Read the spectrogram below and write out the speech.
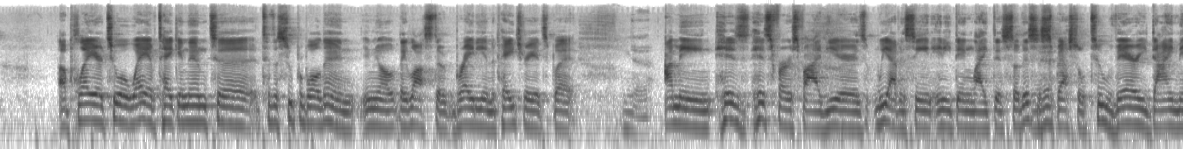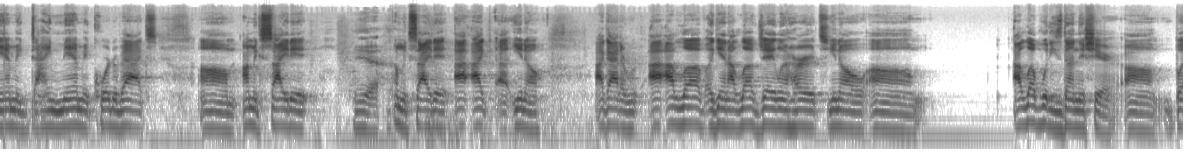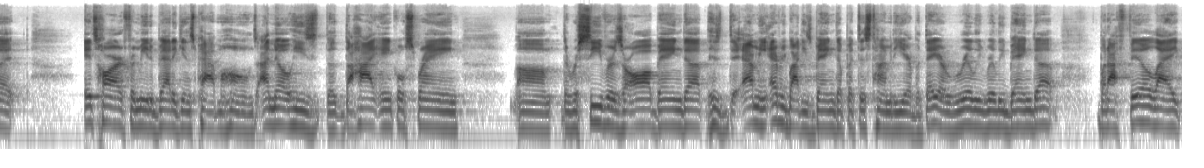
a play or two away of taking them to to the Super Bowl. Then you know they lost to Brady and the Patriots, but Yeah. I mean his his first five years we haven't seen anything like this. So this is special. Two very dynamic, dynamic quarterbacks. Um, I'm excited. Yeah. I'm excited. I, I uh, you know, I gotta. I, I love again. I love Jalen Hurts. You know, um, I love what he's done this year. Um, but it's hard for me to bet against Pat Mahomes. I know he's the the high ankle sprain. Um, the receivers are all banged up. His, I mean, everybody's banged up at this time of the year, but they are really, really banged up. But I feel like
